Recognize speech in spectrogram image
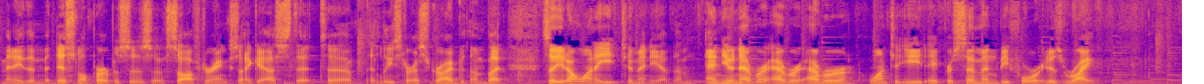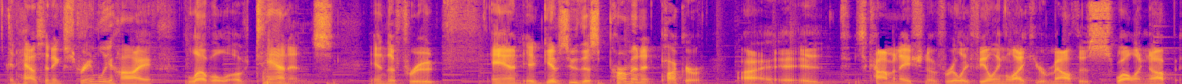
many of the medicinal purposes of soft drinks, I guess, that uh, at least are ascribed to them. But so you don't want to eat too many of them, and you never, ever, ever want to eat a persimmon before it is ripe. It has an extremely high level of tannins in the fruit, and it gives you this permanent pucker. Uh, it, it's a combination of really feeling like your mouth is swelling up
